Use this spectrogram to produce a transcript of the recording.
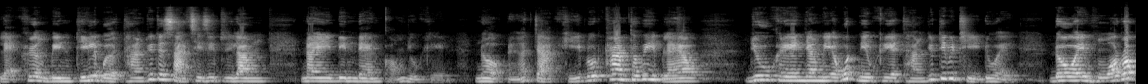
และเครื่องบินทิ้งระเบิดทางยุทธศาสตร์ 44 ลำในดินแดนของยูเครน นอกเหนือจากขีปนาวุธข้ามทวีปแล้ว ยูเครนยังมีอาวุธนิวเคลียร์ทางยุทธวิธีด้วย โดยหัวรบ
